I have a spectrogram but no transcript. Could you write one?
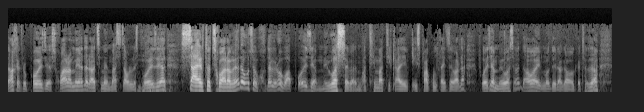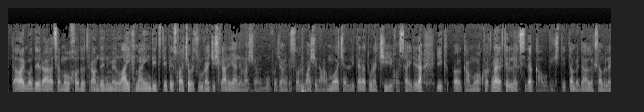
ნახეთ რომ პოეზია სხვა რამეა და რაც მე მასწავლეს პოეზია საერთოდ სხვა რამეა და უცებ ხვდები რომ ვა პოეზია მევასება მათემატიკის ფაკულტეტზე ვარ და პოეზია მევასება. დავაი მოდი რა გავაკეთო და დავაი მოდი რაღაცა მოვხოდოთ რამდენიმე like minded ტიპის სხვა შორის ზურაჯიშკარიანი მაშინ კუნფუ ჯანგესოლი მაშინ აღმოაჩენ ლიტერატურა ჩი იყო საიტი და იქ გამოაქვეყნა ერთი ლექსი და გავგიჩდით და მე და ალექსანდრე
